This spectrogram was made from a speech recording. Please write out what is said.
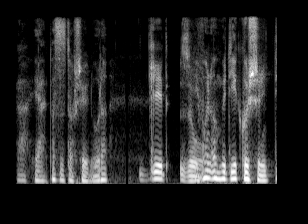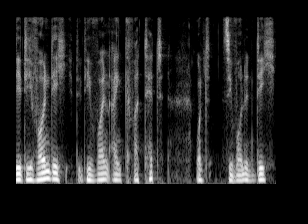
Ja, ja, das ist doch schön, oder? Geht so. Die wollen auch mit dir kuscheln. Die, die wollen dich, die wollen ein Quartett und sie wollen dich.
